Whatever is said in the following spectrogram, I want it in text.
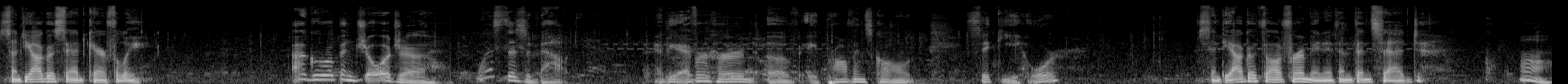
Santiago said carefully. I grew up in Georgia. What's this about? Have you ever heard of a province called Siquijor? Santiago thought for a minute and then said, Oh,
